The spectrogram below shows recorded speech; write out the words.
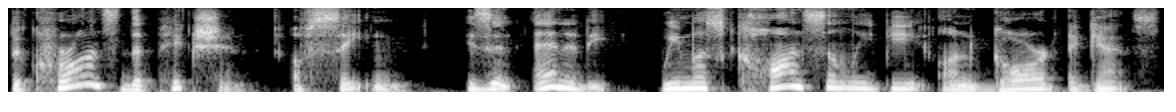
The Quran's depiction of Satan is an entity we must constantly be on guard against.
